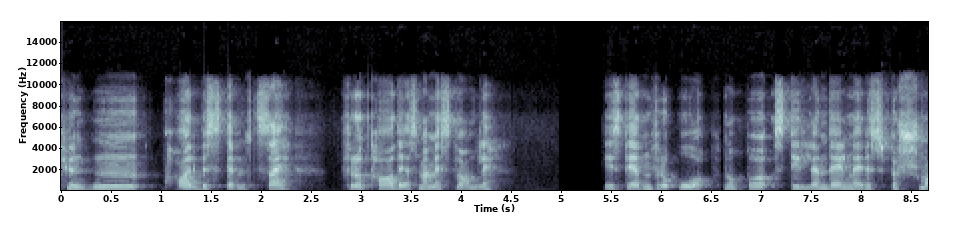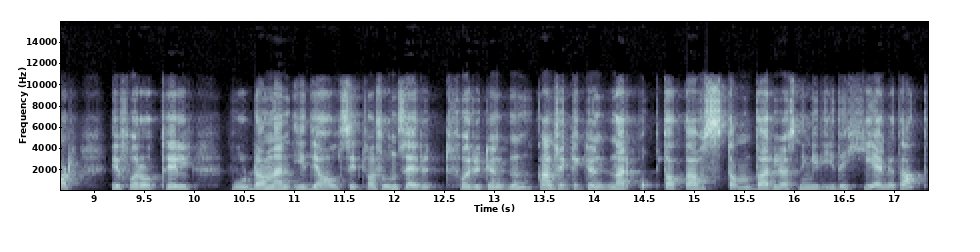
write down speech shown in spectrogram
kunden har bestemt seg for å ta det som er mest vanlig. Istedenfor å åpne opp og stille en del mer spørsmål i forhold til hvordan en idealsituasjon ser ut for kunden. Kanskje ikke kunden er opptatt av standardløsninger i det hele tatt.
